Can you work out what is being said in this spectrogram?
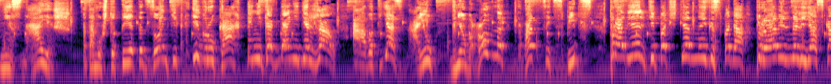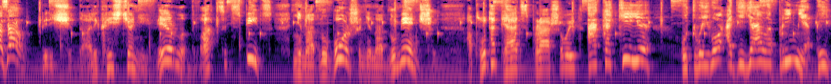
не знаешь, потому что ты этот зонтик и в руках ты никогда не держал. А вот я знаю, в нем ровно 20 спиц. Проверьте, почтенные господа, правильно ли я сказал? Пересчитали крестьяне, верно, 20 спиц. Ни на одну больше, ни на одну меньше. А Плут опять спрашивает. А какие у твоего одеяла приметы?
